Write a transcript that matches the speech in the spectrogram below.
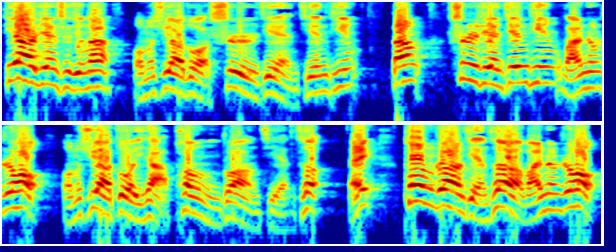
第二件事情呢，我们需要做事件监听。当事件监听完成之后，我们需要做一下碰撞检测。哎，碰撞检测完成之后。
